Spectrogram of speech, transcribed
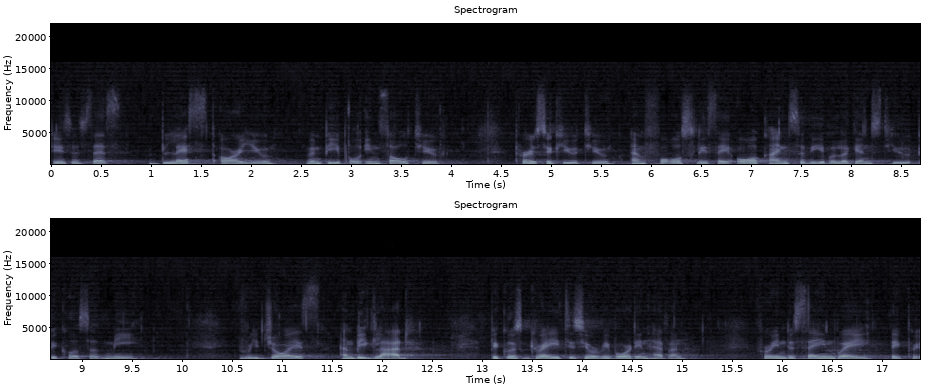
Jesus says, Blessed are you when people insult you, persecute you, and falsely say all kinds of evil against you because of me. Rejoice and be glad, because great is your reward in heaven. For in the same way they per-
